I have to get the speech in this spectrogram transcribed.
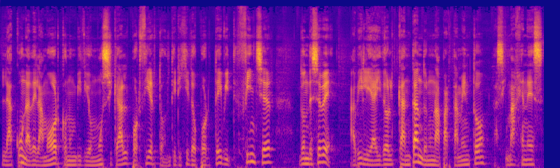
La cuna del amor, con un vídeo musical, por cierto, dirigido por David Fincher, donde se ve a Billy Idol cantando en un apartamento, las imágenes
